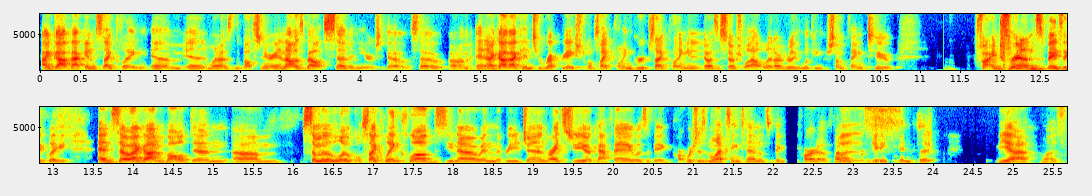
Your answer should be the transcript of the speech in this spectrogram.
I got back into cycling um, in, when I was in the Boston area, and that was about seven years ago. So, um, and I got back into recreational cycling, group cycling, you know, as a social outlet. I was really looking for something to find friends, basically. And so I got involved in um, some of the local cycling clubs, you know, in the region. Ride Studio Cafe was a big part, which is in Lexington. Was a big part of Was. getting into. Yeah, was.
